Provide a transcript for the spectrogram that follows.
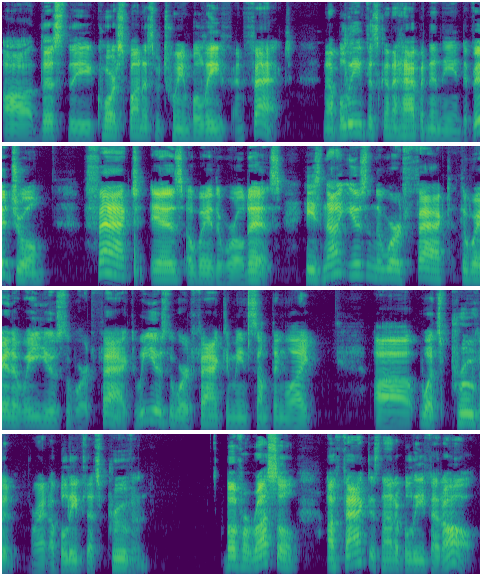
uh, this the correspondence between belief and fact. Now, belief is going to happen in the individual. Fact is a way the world is. He's not using the word fact the way that we use the word fact. We use the word fact to mean something like uh, what's proven, right? A belief that's proven. But for Russell, a fact is not a belief at all.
